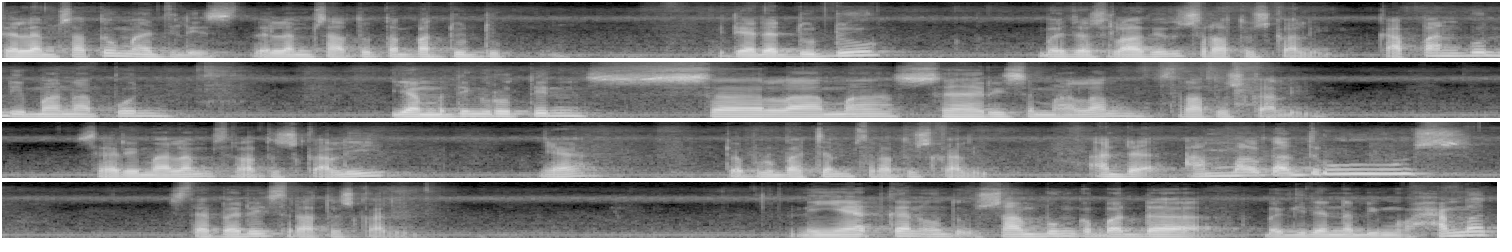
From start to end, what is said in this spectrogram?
Dalam satu majelis, dalam satu tempat duduk. Jadi ada duduk, baca sholat itu 100 kali. Kapan pun, di mana pun, yang penting rutin selama sehari semalam 100 kali. Sehari malam 100 kali, ya 24 jam 100 kali. Anda amalkan terus setiap hari 100 kali. Niatkan untuk sambung kepada baginda Nabi Muhammad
